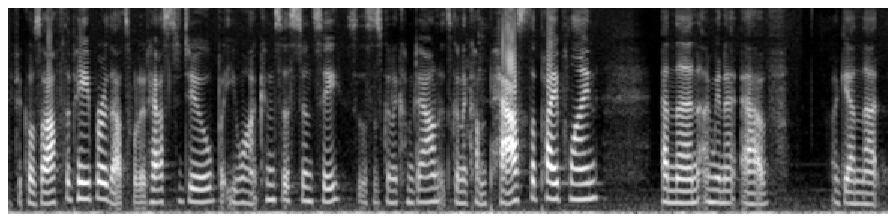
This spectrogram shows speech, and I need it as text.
if it goes off the paper, that's what it has to do, but you want consistency. So this is going to come down, it's going to come past the pipeline, and then I'm going to have, again, that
